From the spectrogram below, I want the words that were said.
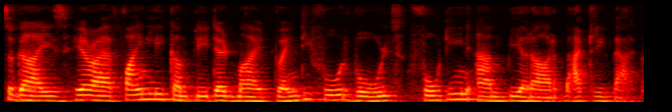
So guys, here I have finally completed my 24 volts 14 ampere hour battery pack.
